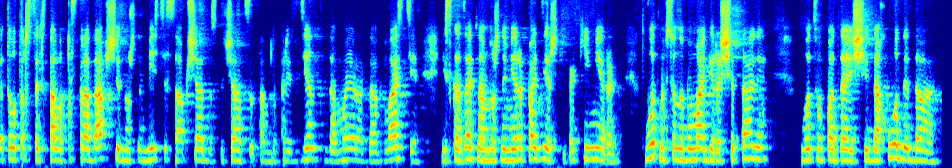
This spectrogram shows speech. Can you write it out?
эта отрасль стала пострадавшей, нужно вместе сообща достучаться там, до президента, до мэра, до власти и сказать, нам нужны меры поддержки. Какие меры? Вот мы все на бумаге рассчитали, вот выпадающие доходы, да,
